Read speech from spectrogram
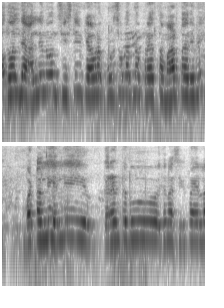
ಅದು ಅಲ್ಲದೆ ಅಲ್ಲಿನ ಒಂದು C C T V camera ಕೂಡಿಸ್ಬೇಕಂತ ನಾವು ಪ್ರಯತ್ನ ಮಾಡ್ತಾ ಇದೀವಿ. ಬಟ್ ಅಲ್ಲಿ ಎಲ್ಲಿ ಕರೆಂಟ್ದು ಇದನ್ನ ಸಿಗ್ತಾ ಇಲ್ಲ.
